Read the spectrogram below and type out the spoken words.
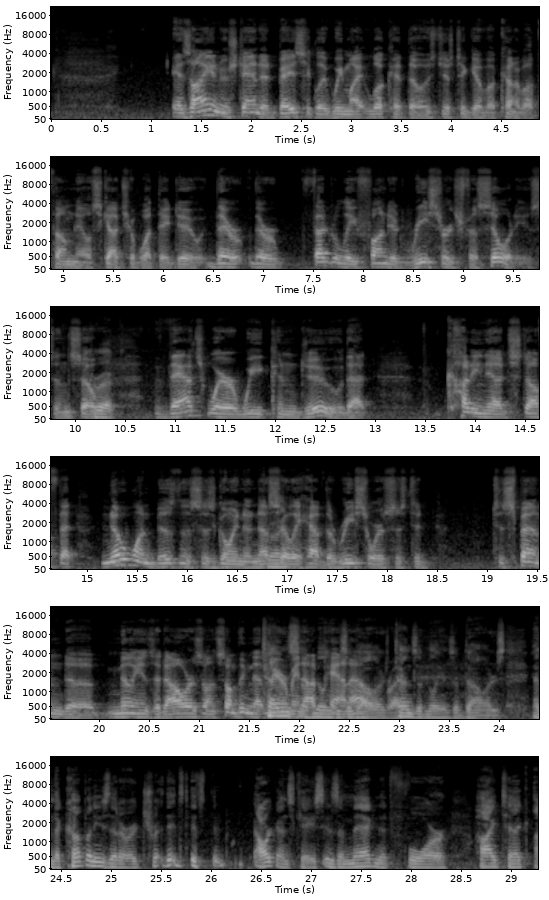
As I understand it, basically, we might look at those just to give a kind of a thumbnail sketch of what they do. They're, they're federally funded research facilities, and so Correct. that's where we can do that cutting edge stuff that no one business is going to necessarily have the resources to to spend uh, millions of dollars on something that may or tens may not millions pan of out. dollars, right? tens of millions of dollars. And the companies that are, attra- it's, it's, Argonne's case is a magnet for high-tech,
